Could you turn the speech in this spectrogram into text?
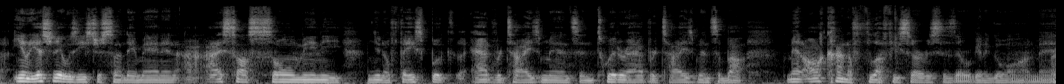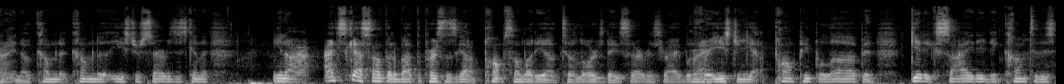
uh, you know, yesterday was Easter Sunday, man, and I, I saw so many, you know, Facebook advertisements and Twitter advertisements about. Man, all kind of fluffy services that were going to go on, man. Right. You know, come to come to Easter service. It's going to, you know, I, I just got something about the person that's got to pump somebody up to a Lord's Day service, right? But for Easter, you got to pump people up and get excited and come to this.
